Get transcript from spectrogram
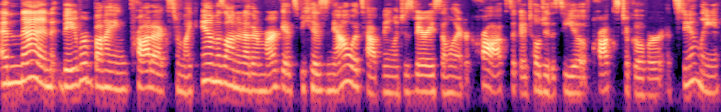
And then they were buying products from like Amazon and other markets because now what's happening, which is very similar to Crocs, like I told you, the CEO of Crocs took over at Stanley.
